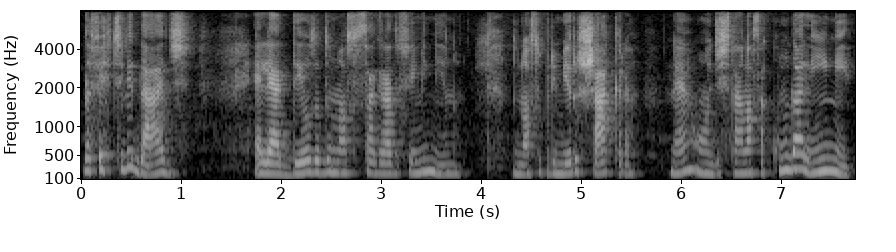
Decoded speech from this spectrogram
da fertilidade. Ela é a deusa do nosso sagrado feminino, do nosso primeiro chakra, né? Onde está a nossa Kundalini.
